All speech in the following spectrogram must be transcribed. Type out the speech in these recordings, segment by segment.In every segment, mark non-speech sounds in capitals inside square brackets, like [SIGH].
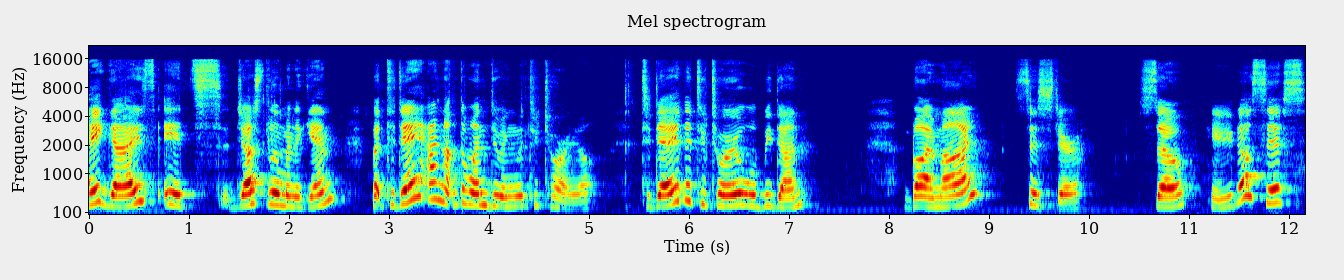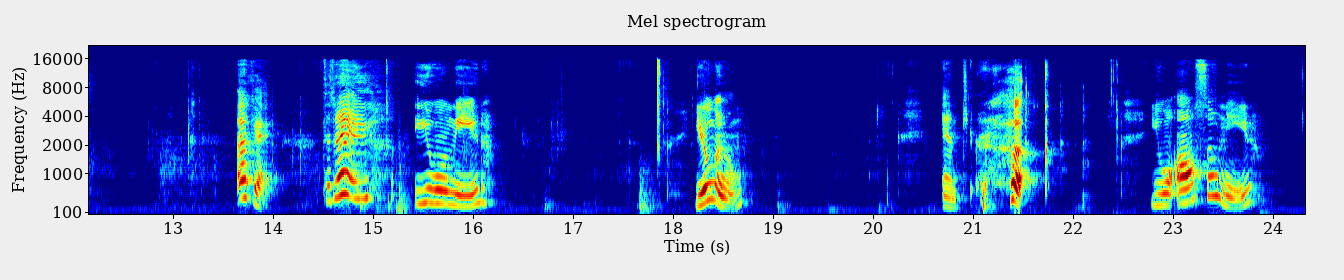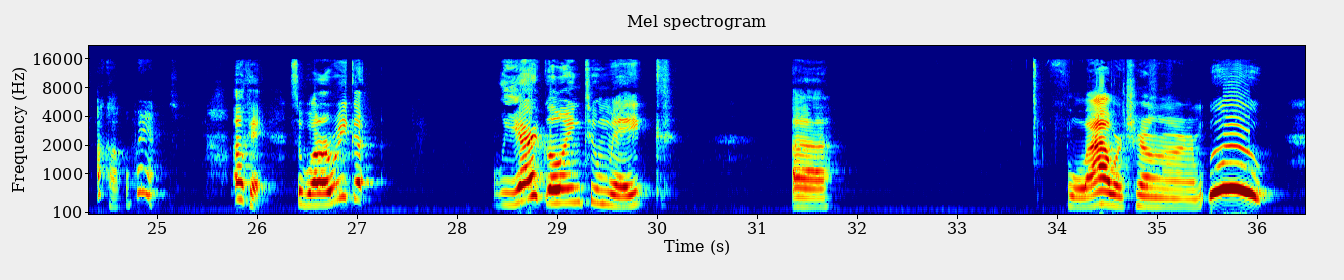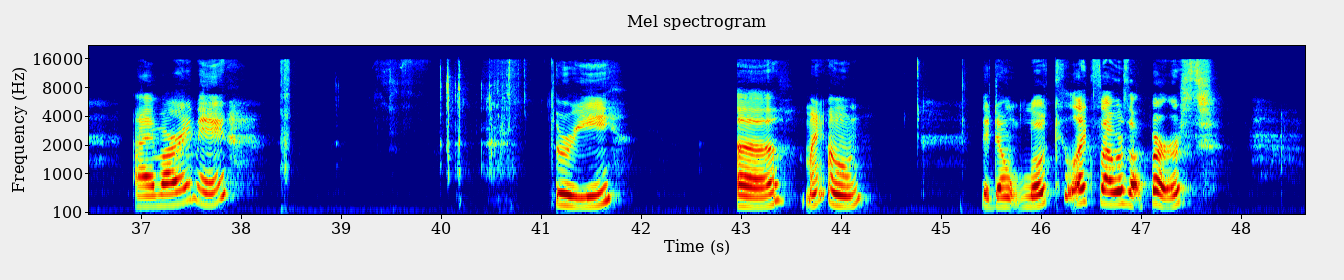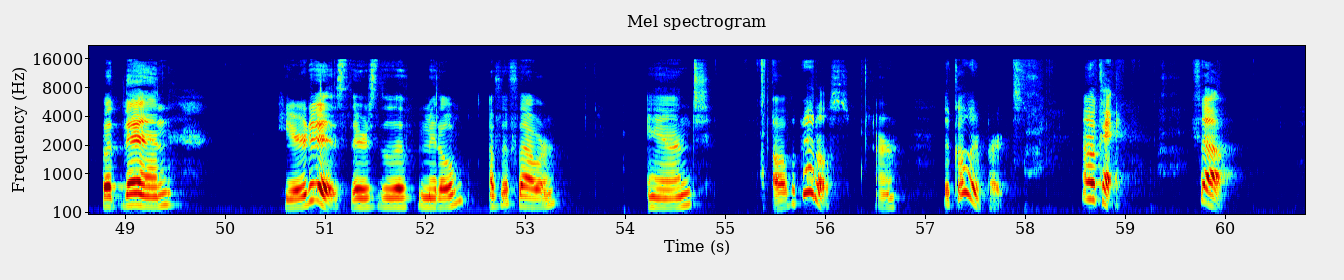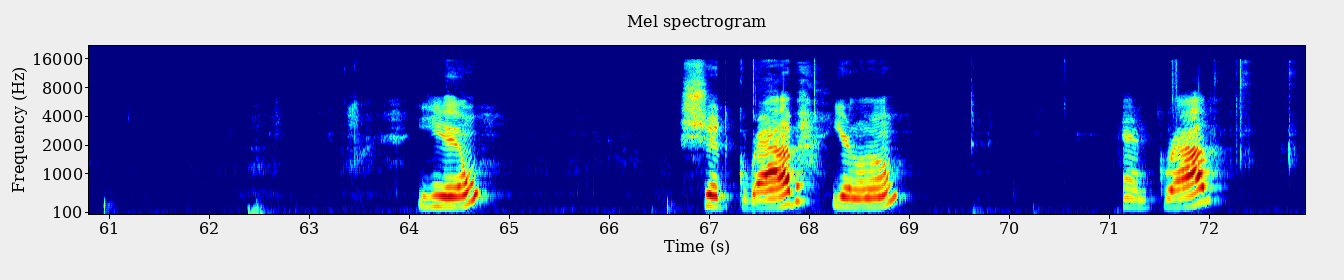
Hey guys, it's Just Loomin' again, but today I'm not the one doing the tutorial. Today the tutorial will be done by my sister. So, here you go, sis. Okay, today you will need your loom and your hook. You will also need a couple pants. Okay, so what are we going we are going to make a flower charm. Woo! I've already made three of my own. They don't look like flowers at first, but then here it is. There's the middle of the flower and all the petals are the colored parts. Okay, so you should grab your loom and grab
